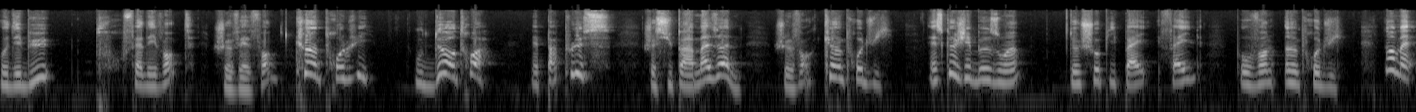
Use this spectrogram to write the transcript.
Au début, pour faire des ventes, je vais vendre qu'un produit, ou deux ou trois, mais pas plus. Je suis pas Amazon, je vends qu'un produit. Est-ce que j'ai besoin de Shopify Fail pour vendre un produit? Non, mais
